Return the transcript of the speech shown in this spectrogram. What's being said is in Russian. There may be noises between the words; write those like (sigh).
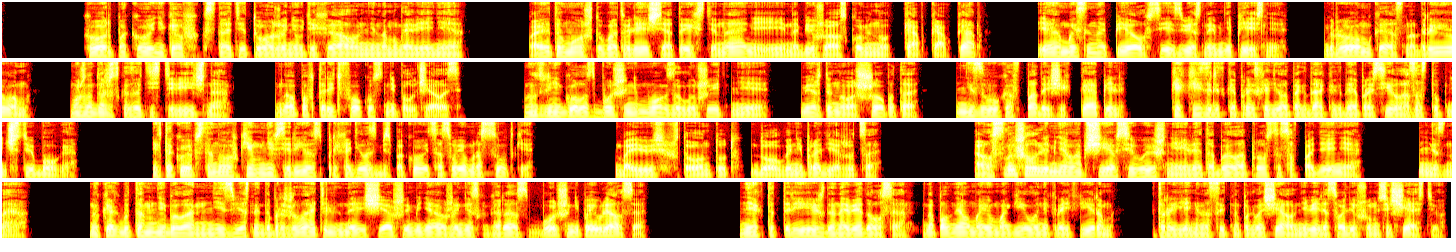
Хор покойников, кстати, тоже не утихал ни на мгновение. Поэтому, чтобы отвлечься от их стенаний и набившего оскомину «кап-кап-кап», я мысленно пел все известные мне песни. Громко, с надрывом, можно даже сказать истерично. Но повторить фокус не получалось. Внутренний голос больше не мог заглушить ни мертвенного шепота, ни звуков падающих капель, как изредка происходило тогда, когда я просил о заступничестве Бога. И в такой обстановке мне всерьез приходилось беспокоиться о своем рассудке. Боюсь, что он тут долго не продержится. А услышал ли меня вообще Всевышний, или это было просто совпадение? Не знаю. Но как бы там ни было, неизвестный доброжелатель, навещавший меня уже несколько раз, больше не появлялся. Некто трижды наведался, наполнял мою могилу некроэфиром, который я ненасытно поглощал, не веря свалившемуся счастью.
